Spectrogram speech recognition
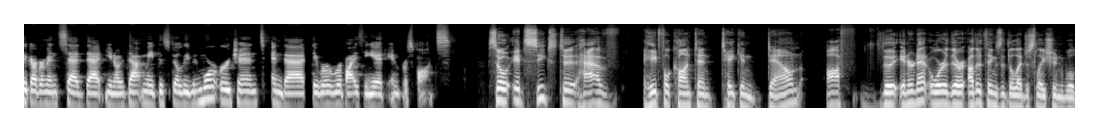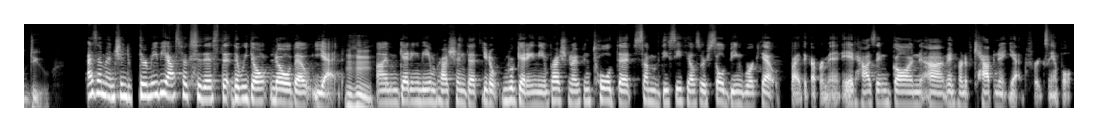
the government said that you know that made this bill even more urgent, and that they were revising it in response. So it seeks to have hateful content taken down off the internet, or are there other things that the legislation will do? As I mentioned, there may be aspects to this that, that we don't know about yet. Mm-hmm. I'm getting the impression that, you know, we're getting the impression, I've been told that some of these details are still being worked out by the government. It hasn't gone um, in front of cabinet yet, for example.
